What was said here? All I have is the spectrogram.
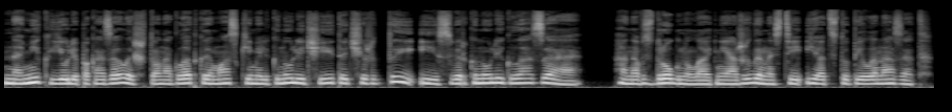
На миг Юле показалось, что на гладкой маске мелькнули чьи-то черты и сверкнули глаза. Она вздрогнула от неожиданности и отступила назад.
